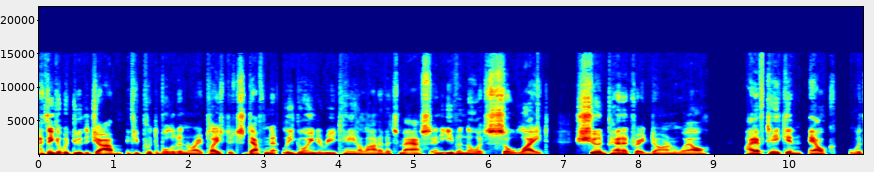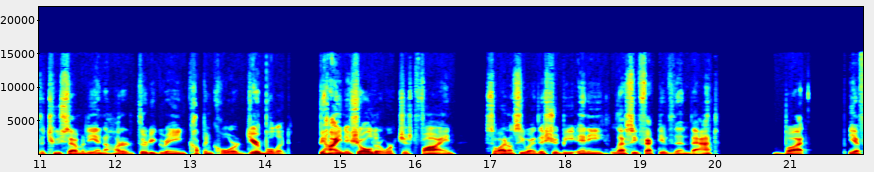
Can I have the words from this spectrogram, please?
I think it would do the job if you put the bullet in the right place. It's definitely going to retain a lot of its mass, and even though it's so light, should penetrate darn well. I have taken elk with a 270 and 130 grain cup and core deer bullet behind the shoulder worked just fine. So I don't see why this should be any less effective than that. But if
